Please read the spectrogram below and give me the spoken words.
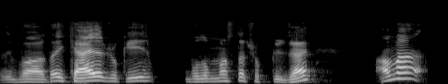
bu arada. Hikaye de çok iyi. Bulunması da çok güzel. Ama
